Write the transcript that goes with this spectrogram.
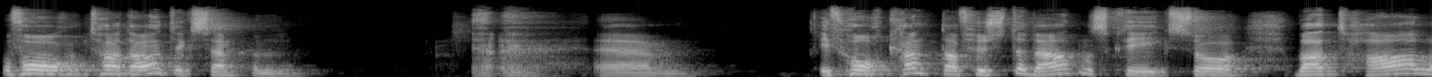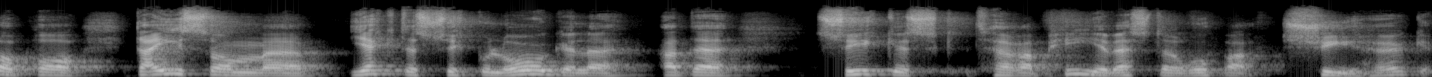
Og For å ta et annet eksempel ehm, I forkant av første verdenskrig så var tallene på de som eh, gikk til psykolog eller hadde psykisk terapi i Vest-Europa skyhøye.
